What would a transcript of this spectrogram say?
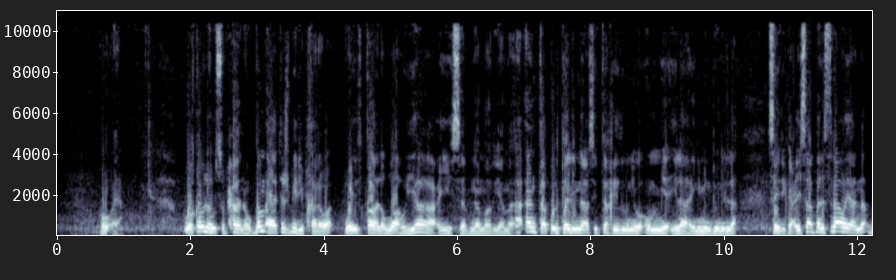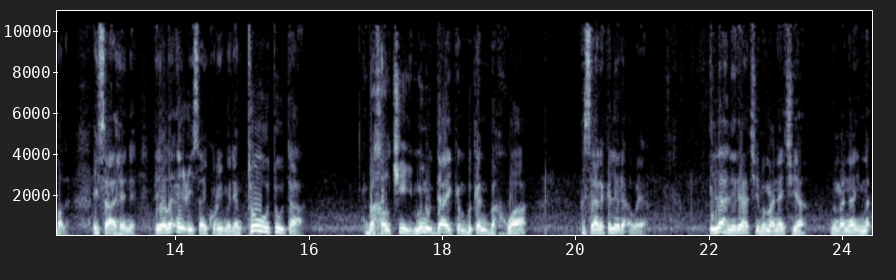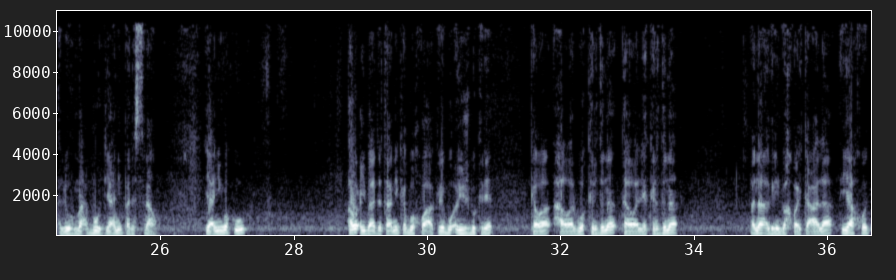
وقوله سبحانه بم آية تشبير بخروا؟ وإذ قال الله يا عيسى ابن مريم أأنت قلت للناس اتخذوني وأمي إلهين من دون الله؟ سيدك عيسى فرسراوه يعني بلا عيسى هنا. بيلا أي عيسى يكري مريم تو تو تا. بخلشي. منو دايكم بكن بخوا. رسالك اللي رأويا إله اللي رأتي بمعنى شيء بمعنى مألوه معبود. يعني فرسراو يعني وكو أو عبادتاني كبو خوا أكربو أيش بكره كوا هاور بو كردنا تاوالي كردنا. أنا أقرين بخواي تعالى. ياخد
